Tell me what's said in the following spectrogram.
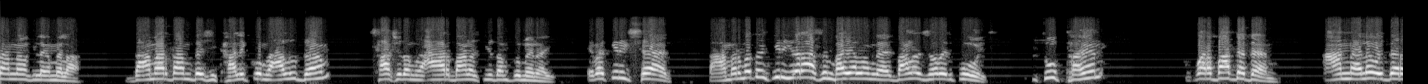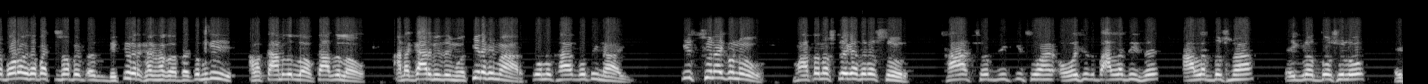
দাম নাম কি লাগে মেলা। দাম আর দাম বেশি, খালি কম আলুর দাম শাকসের দাম আর বাংলাদেশ কি দাম কমে নাই। এবার কিরিক তা আমার মতন কিরিক যারা আছেন ভাই, আল্লাহ বাংলাদেশ সবাই কই? চুপ থাকেন বাদ দিয়ে দেন। আর নাহলে ওই যারা বড় বাচ্চা সব বিক্রি করে কথা তুমি কি আমার কামে লও, কাজে লও। আমার গার বিজে কি রাখি মার কোনো খাওয়া গতি নাই। কিচ্ছু নাই কোনো। মাথা নষ্ট হয়ে গেছে বছর। শাক, সবজি, কিছু হয়- হয়েছে আল্লাহ দিয়েছে, আল্লাহর দোষ না, এইগুলোর দোষ হলো, এই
